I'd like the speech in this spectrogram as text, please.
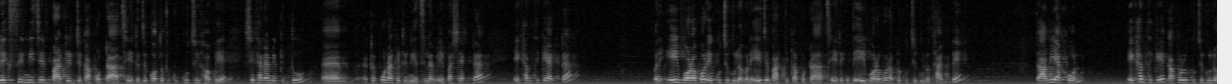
মেক্সির নিচের পার্টের যে কাপড়টা আছে, এটা যে কতটুকু কুচি হবে, সেখানে আমি কিন্তু একটা কোনা কেটে নিয়েছিলাম। এই পাশে একটা, এখান থেকে একটা মানে এই বরাবর এই কুচিগুলো মানে এই যে বাড়তি কাপড়টা আছে, এটা কিন্তু এই বরাবর আপনার কুচিগুলো থাকবে। তো আমি এখন এখান থেকে কাপড়ের কুচিগুলো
